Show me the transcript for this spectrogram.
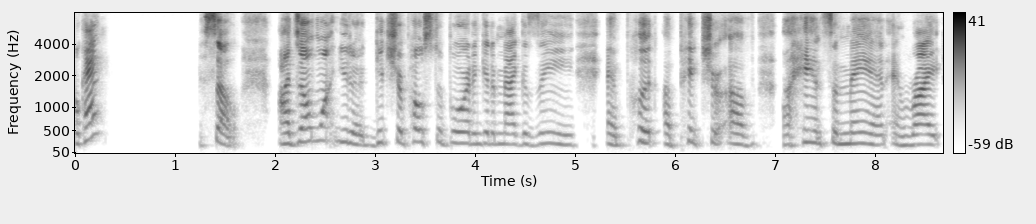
Okay. So I don't want you to get your poster board and get a magazine and put a picture of a handsome man and write,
